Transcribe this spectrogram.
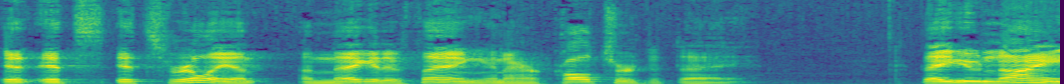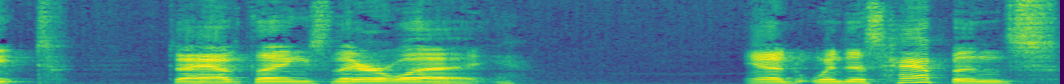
it, it's, it's really a, a negative thing in our culture today. They unite to have things their way. And when this happens,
